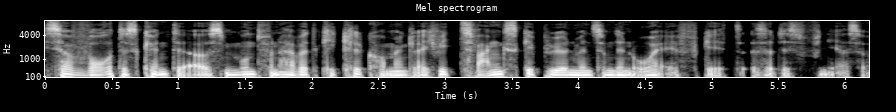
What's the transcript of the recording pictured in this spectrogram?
dieser Wort, das könnte aus dem Mund von Herbert Kickel kommen, gleich wie Zwangsgebühren, wenn es um den ORF geht. Also das finde ich also.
